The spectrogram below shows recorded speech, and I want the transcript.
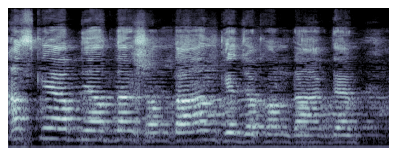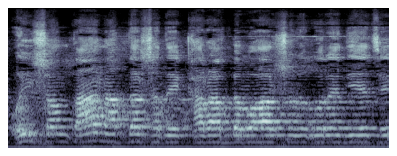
আজকে আপনি আপনার সন্তানকে যখন ডাক দেন, ওই সন্তান আপনার সাথে খারাপ ব্যবহার শুরু করে দিয়েছে।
